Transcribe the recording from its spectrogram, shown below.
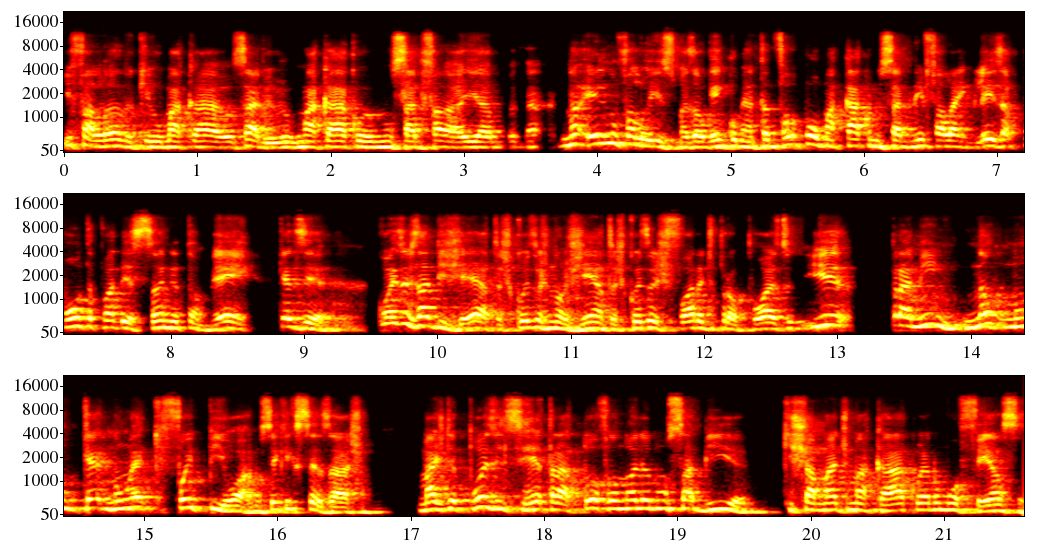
e falando que o macaco, sabe, o macaco não sabe falar. Ele não falou isso, mas alguém comentando falou: pô, o macaco não sabe nem falar inglês, aponta para a Adesanya também. Quer dizer, coisas abjetas, coisas nojentas, coisas fora de propósito. E, para mim, não, não, quer, não é que foi pior, não sei o que vocês acham. Mas depois ele se retratou falando: olha, eu não sabia que chamar de macaco era uma ofensa.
